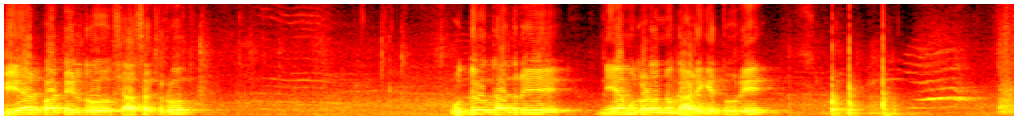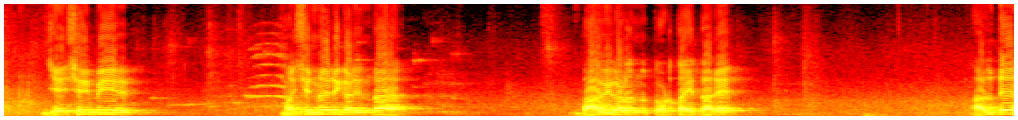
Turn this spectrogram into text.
ಬಿ ಆರ್ ಪಾಟೀಲ್ರು, ಶಾಸಕರು ಉದ್ಯೋಗ ಖಾತ್ರಿ ನಿಯಮಗಳನ್ನು ಗಾಡಿಗೆ ತೂರಿ, ಜೆ ಸಿ ಬಿ ಮಷಿನರಿಗಳಿಂದ ಬಾವಿಗಳನ್ನು ತೋಡ್ತಾ ಇದ್ದಾರೆ. ಅಲ್ಲದೆ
